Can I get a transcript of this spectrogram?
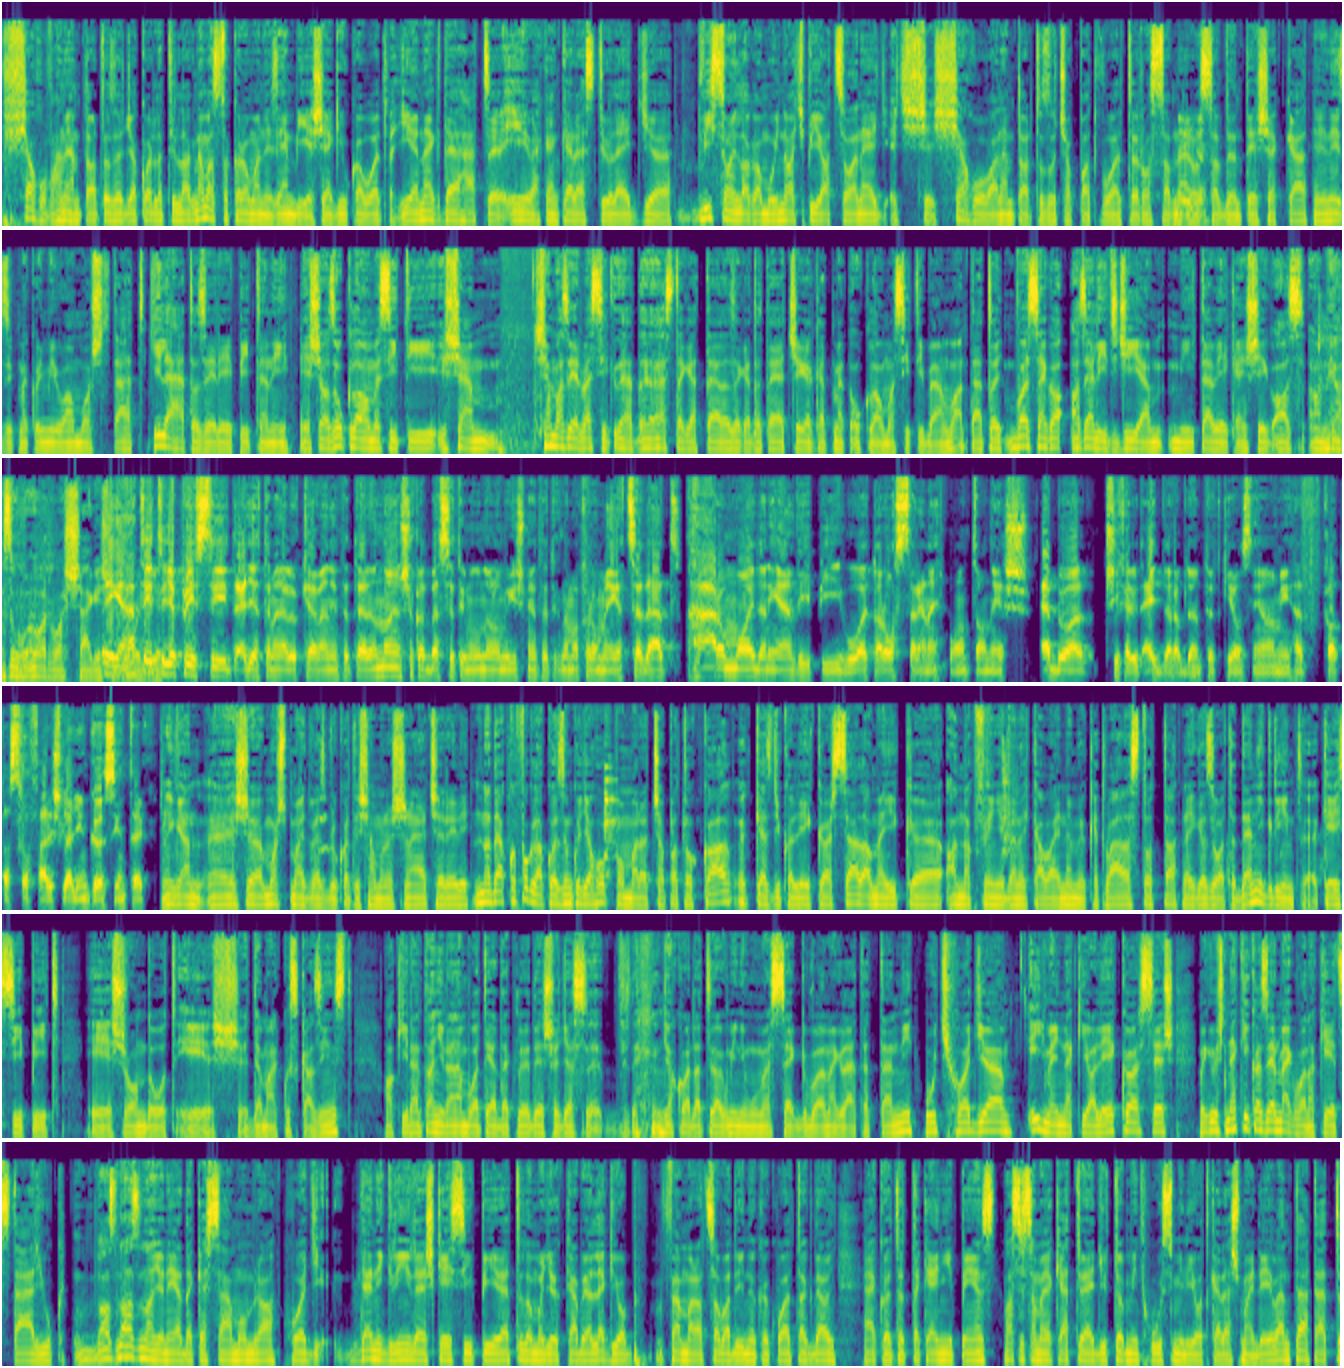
sehova nem tartozott gyakorlatilag, nem azt akarom mondani, hogy az NBA segjuka volt, vagy ilyenek, de hát éveken keresztül egy viszonylag amúgy nagy piacon egy, egy sehova nem tartozó csapat volt rosszabbnál rosszabb döntésekkel. Nézzük meg, hogy mi van most tehát ki lehet azért építeni, és az Oklahoma City sem, sem azért veszik, vesztegette el ezeket a tehetségeket, mert Oklahoma City-ben van. Tehát, hogy valószínűleg az Elite GM-mi tevékenység az, ami az orvosság. És Igen, hát itt ugye Priestley egyetemen elő kell venni, tehát erről nagyon sokat beszéltünk, unalom, még ismételtük, nem akarom még egyszer, de hát három majdani MVP volt a rosteren egy ponton, és ebből sikerült egy darab döntőt kihozni, ami hát katasztrofális, legyünk őszintek. Igen, és most majd Westbrookot is hamarosan elcseréli. Na de akkor foglalkozzunk ugye a hoppon maradt csapatokkal, kezdjük a lakers amelyik annak fényében, hogy Kawai nem őket választotta, leigazolta Danny Green-t, KCP-t és Rondót és Demarcus Cousins-t, akinek annyira nem volt érdeklődés, hogy ez gyakorlatilag minimum összegből meg lehetett tenni. Úgyhogy így megy neki a Lakers, és mégis nekik azért megvan a két sztárjuk. Az, az nagyon érdekes számomra, hogy Danny Greenre és KCP-re, tudom, hogy ők kb. a legjobb fennmaradt szabadügynökök voltak, de hogy elköltöttek ennyi pénzt. Azt hiszem, hogy a kettő együtt több mint 20 milliót keres majd évente. Tehát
